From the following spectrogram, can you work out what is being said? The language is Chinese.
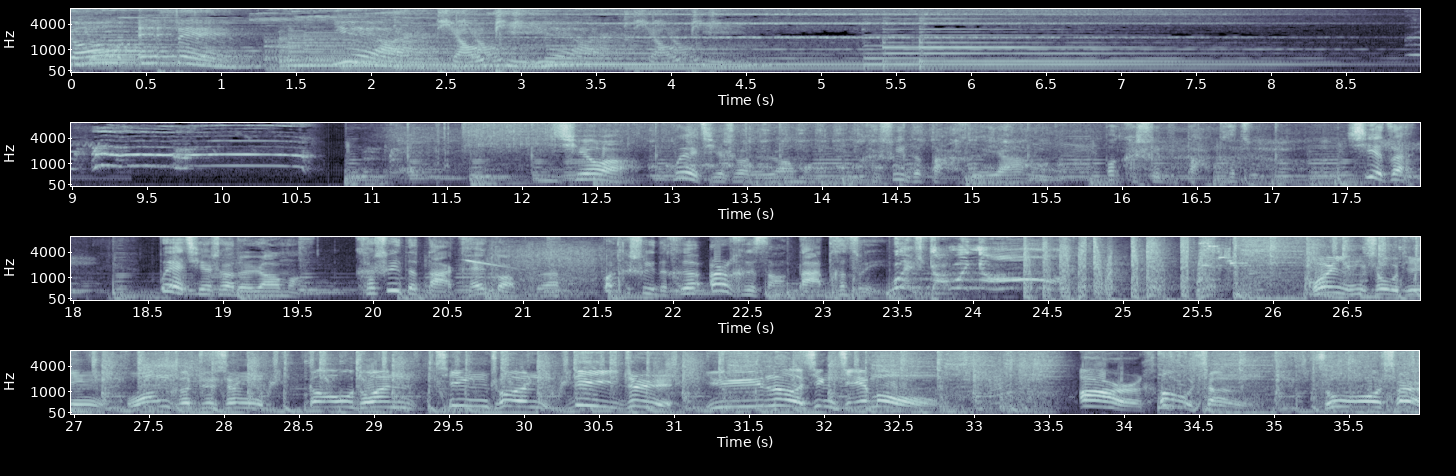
由 FM 悦耳调频，悦耳调频。以前啊，万千上的人们瞌睡的打呵牙，不瞌睡的打瞌嘴。现在，万千上的人们瞌睡的打开广播，不瞌睡的和二和尚打瞌嘴。欢迎收听黄河之声高端青春励志娱乐性节目《二后生说事儿》。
